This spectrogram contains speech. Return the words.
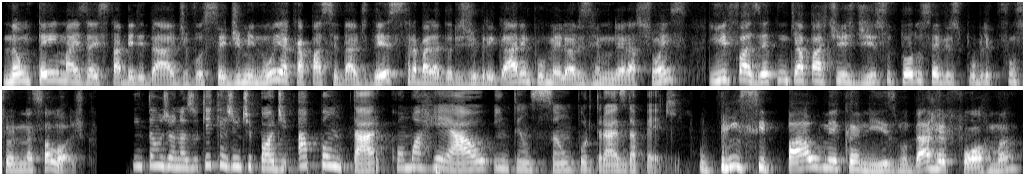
não tem mais a estabilidade, você diminui a capacidade desses trabalhadores de brigarem por melhores remunerações e fazer com que, a partir disso, todo o serviço público funcione nessa lógica. Então, Jonas, o que, que a gente pode apontar como a real intenção por trás da PEC? O principal mecanismo da reforma,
